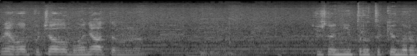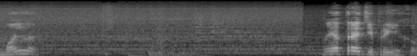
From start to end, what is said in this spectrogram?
Ну, його почало обганяти мене. Чи ж на нітро таке нормальне? Ну я третій приїхав.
